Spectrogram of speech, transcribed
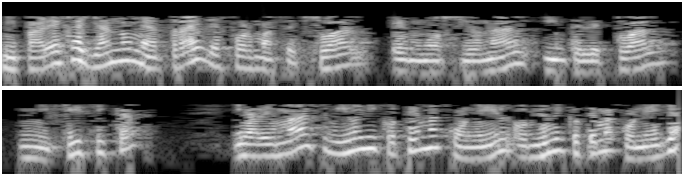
Mi pareja ya no me atrae de forma sexual, emocional, intelectual, ni física. Y además mi único tema con él o mi único tema con ella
